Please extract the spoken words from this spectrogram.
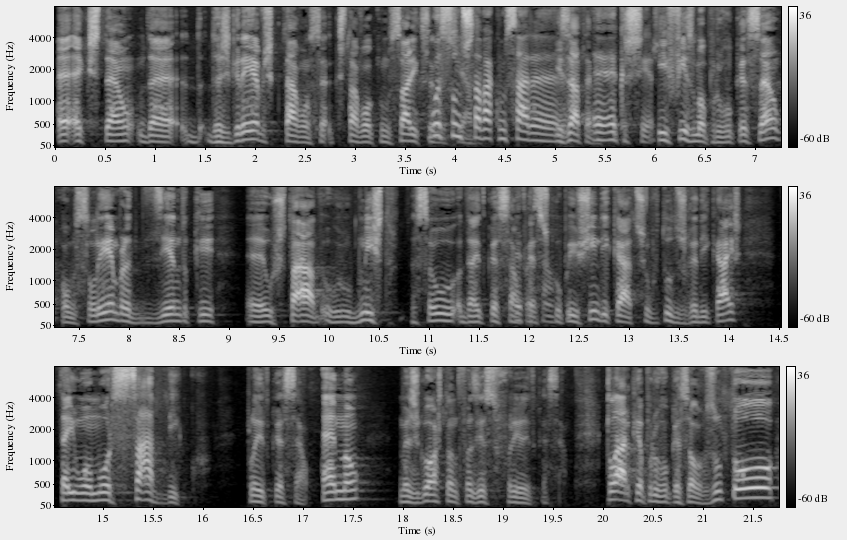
a, questão da, das greves que estavam, que estavam a começar e que se O assunto estava a começar a, a, crescer. E fiz uma provocação, como se lembra, dizendo que uh, o Estado, o Ministro da Saúde, da Educação, Educação. Peço desculpa, e os sindicatos, sobretudo os radicais, têm um amor sádico pela educação. Amam mas gostam de fazer sofrer a educação. Claro que a provocação resultou,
